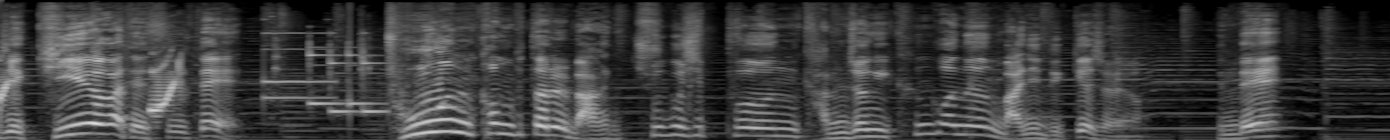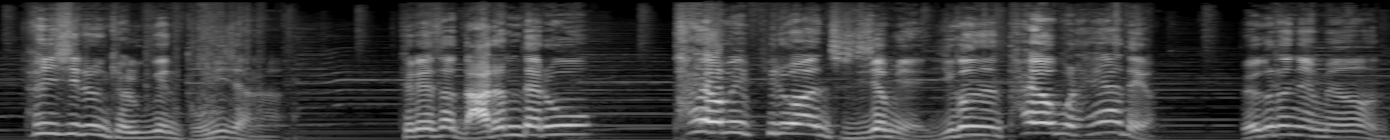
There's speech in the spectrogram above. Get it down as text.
이제 기회가 됐을 때 좋은 컴퓨터를 맞추고 싶은 감정이 큰 거는 많이 느껴져요. 근데 현실은 결국엔 돈이잖아. 그래서 나름대로 타협이 필요한 지점이에요. 이거는 타협을 해야 돼요. 왜 그러냐면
